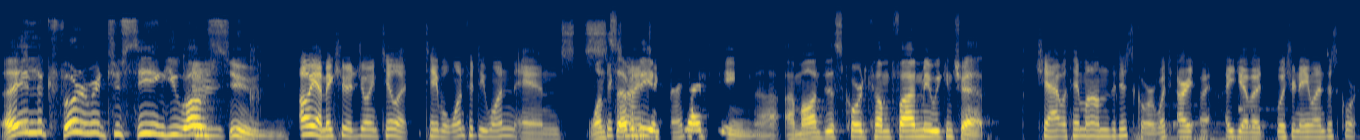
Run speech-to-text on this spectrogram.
I look forward to seeing you all Mm. soon. Oh, yeah. Make sure to join Till at table 151 and 170 and 19. Uh, I'm on Discord. Come find me. We can chat. Chat with him on the Discord. What are, are you have a what's your name on Discord?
